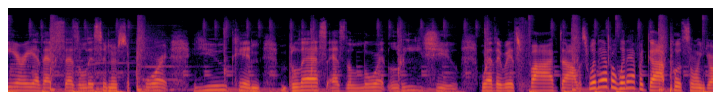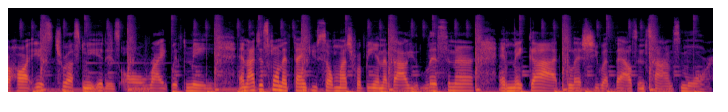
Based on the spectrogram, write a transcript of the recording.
area that says listener support. You can bless as the Lord leads you, whether it's five dollars, whatever, whatever God puts on your heart is trust me, it is all right with me. And I just want to thank you so much for being a valued listener and may God bless you a thousand times more.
